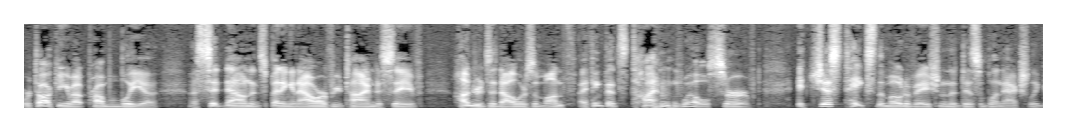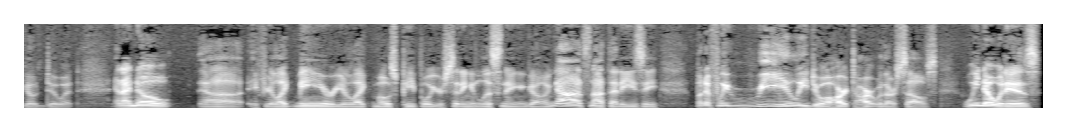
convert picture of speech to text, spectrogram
we're talking about probably a, a sit down and spending an hour of your time to save hundreds of dollars a month. I think that's time well served. It just takes the motivation and the discipline to actually go do it. And I know uh, if you're like me or you're like most people, you're sitting and listening and going, no, it's not that easy. But if we really do a heart to heart with ourselves, we know it is.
